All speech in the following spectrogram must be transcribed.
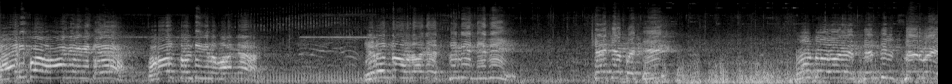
கண்டிப்பா வாங்க என்கிட்ட. ஒரு ஆள் சொல்றீங்களா? வாங்க. இரண்டாவதாக சிறு நிதி. கேகேப்பட்டி மூன்றாவதாக செந்தில் சேர்வை.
